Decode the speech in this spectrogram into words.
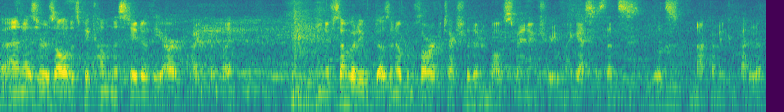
And as a result, it's become the state of the art quite quickly. And if somebody does an OpenFlow architecture that involves spanning tree, my guess is that's it's not going to be competitive.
